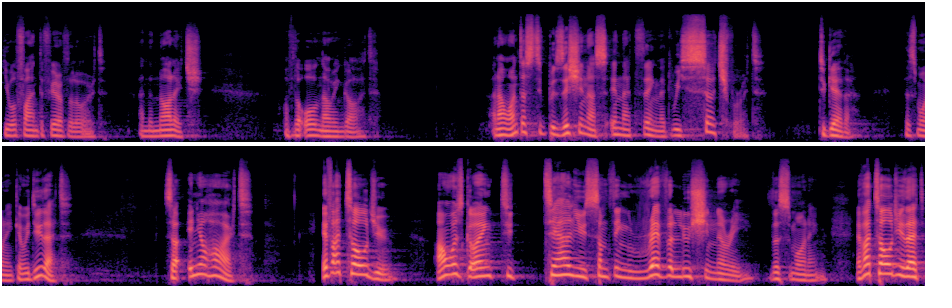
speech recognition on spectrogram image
you will find the fear of the Lord and the knowledge of the all knowing God. And I want us to position us in that thing that we search for it together this morning. Can we do that? So, in your heart, if I told you I was going to tell you something revolutionary this morning, if I told you that,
